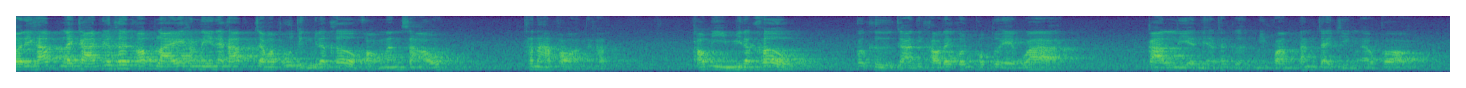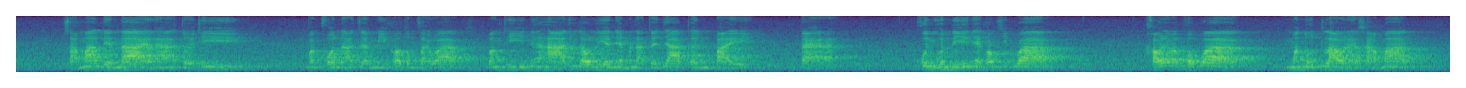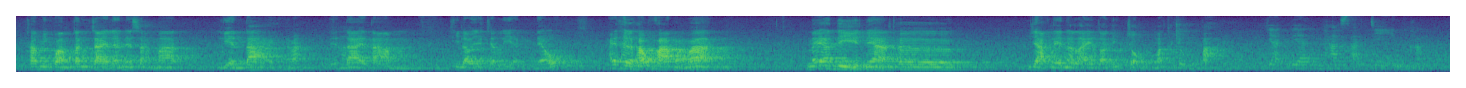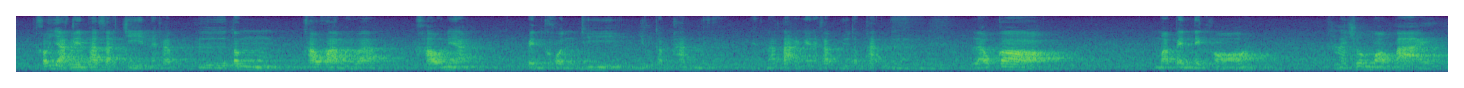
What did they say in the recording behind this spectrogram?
วัสดีครับ รายการ Miracle of Life ครั้งนี้นะครับ จะมาพูดถึง Miracle ของนางสาวธนาพรนะครับ เขามี Miracle ก็คือการที่เขาได้ค้นพบตัวเองว่า การเรียนเนี่ยถ้าเกิดมีความตั้งใจจริงแล้วก็สามารถเรียนได้นะฮะโดยที่บางคนอาจจะมีข้อสงสัยว่าบางทีเนื้อหาที่เราเรียนเนี่ยมันอาจจะยากเกินไป แต่คุณคนนี้เนี่ยเขาคิดว่า เขาได้มาพบว่ามนุษย์เราเนี่ยสามารถ ถ้ามีความตั้งใจแล้วเนี่ยสามารถเรียนได้ใช่ไหมเรียนได้ตามที่เราอยากจะเรียน เดี๋ยว ให้เธอเท้าความก่อนว่า ในอดีตเนี่ยเธออยากเรียนอะไรตอนที่จบมัธยมปลายอยากเรียนภาษาจีนค่ะเขาอยากเรียนภาษาจีนนะครับ คือต้องเท้าความก่อนว่าเขาเนี่ยเป็นคนที่อยู่ทางภาคเหนือหน้าตาไงนะครับ อยู่ทางภาคเหนือแล้วก็มาเป็นเด็กหอค่ะในช่วงมปลายใช่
